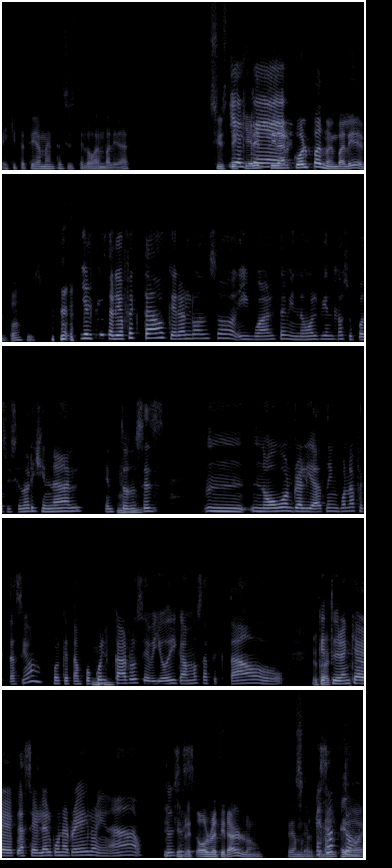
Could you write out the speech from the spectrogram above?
equitativamente si usted lo va a invalidar. Si usted quiere tirar culpas, no invalide entonces. y el que salió afectado, que era Alonso, igual terminó volviendo a su posición original. Entonces, mm, no hubo en realidad ninguna afectación, porque tampoco el carro se vio, digamos, afectado o que tuvieran que hacerle algún arreglo ni nada. Re- Entonces, o retirarlo. Digamos, Sí. exacto.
